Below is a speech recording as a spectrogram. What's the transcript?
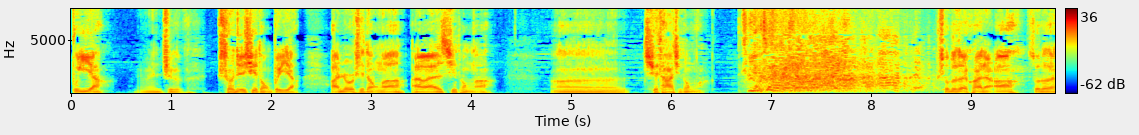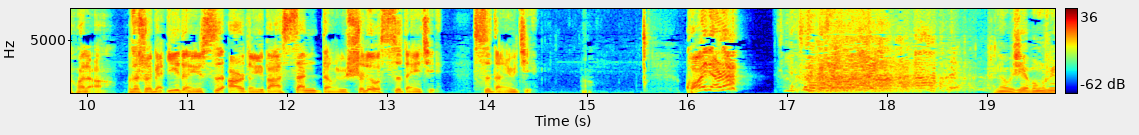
不一样，因为这个手机系统不一样，安卓系统啊，iOS 系统啊，嗯，其他系统啊。说的再快点啊，说的再快点啊！我再说一遍：一等于四，二等于八，三等于十六，四等于几？四等于几？啊，快点的！可能有些朋友说：“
